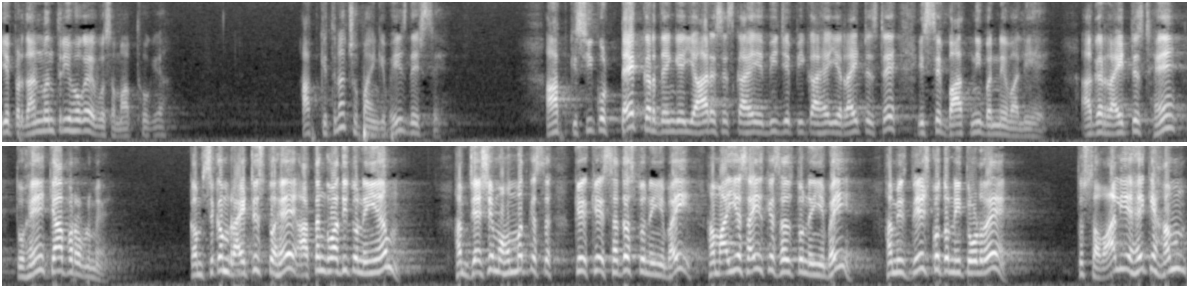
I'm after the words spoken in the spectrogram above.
ये प्रधानमंत्री हो गए, वो समाप्त हो गया। आप कितना छुपाएँगे भाई इस देश से? आप किसी को टैग कर देंगे, ये आरएसएस का है, ये बीजेपी का है, ये राइटिस्ट है, इससे बात नहीं बनने वाली है। अगर राइटिस्ट हैं तो हैं क्या प्रॉब्लम है? कम से कम राइटिस्ट तो है आतंकवादी तो नहीं है हम। हम जैसे मोहम्मद के, के, के सदस्य तो नहीं है भाई हम आईएसआई के सदस्य तो नहीं है भाई। हम इस देश को तो नहीं तोड़ रहे तो सवाल यह है कि हम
